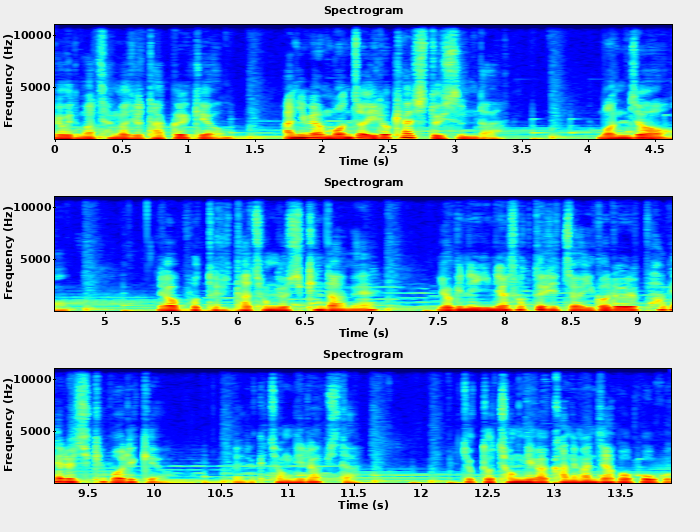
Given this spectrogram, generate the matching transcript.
여기도 마찬가지로 다 끌게요. 아니면 먼저 이렇게 할 수도 있습니다. 먼저 에어포트를 다 종료시킨 다음에 여기는 이 녀석들 있죠. 이거를 파괴를 시켜버릴게요. 자 이렇게 정리를 합시다. 이쪽도 정리가 가능한지 한번 보고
